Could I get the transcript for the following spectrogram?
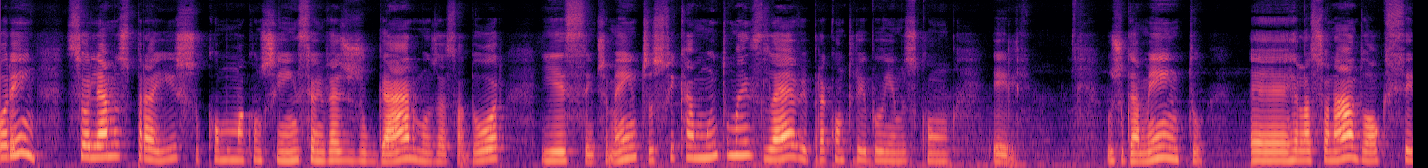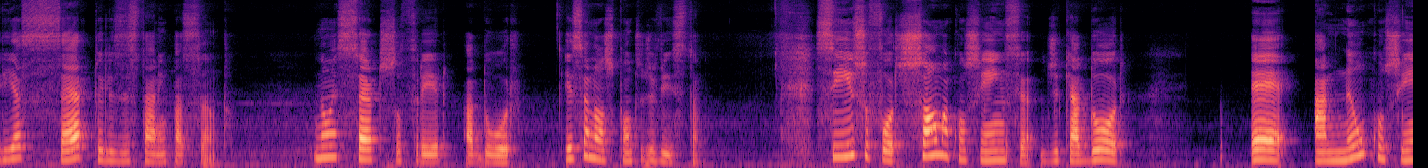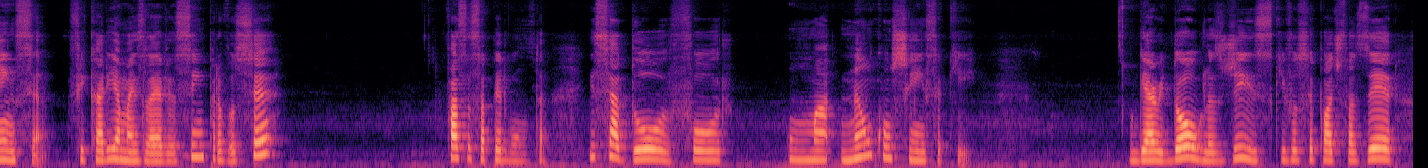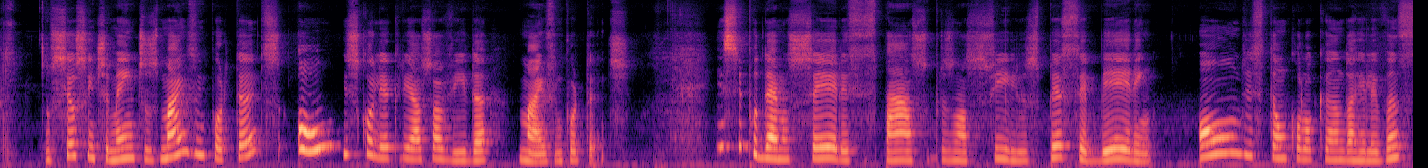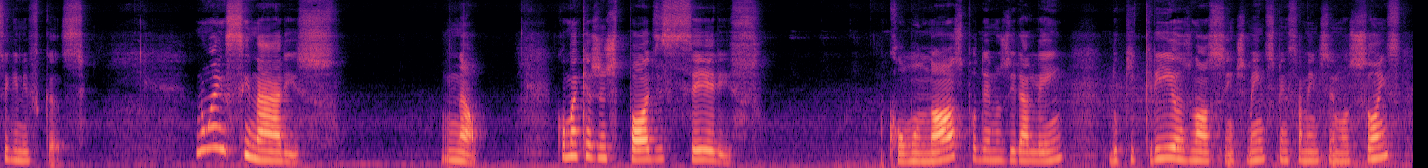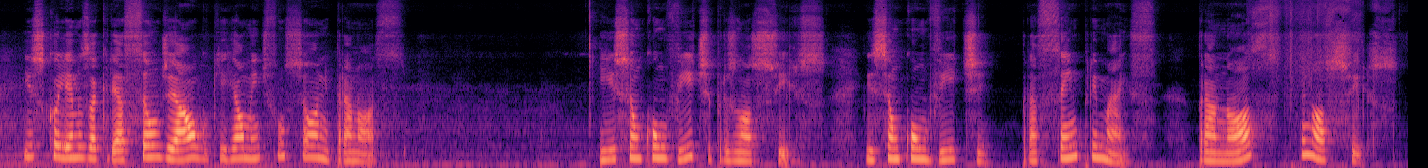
Porém, se olharmos para isso como uma consciência, ao invés de julgarmos essa dor e esses sentimentos, fica muito mais leve para contribuirmos com ele. O julgamento é relacionado ao que seria certo eles estarem passando. Não é certo sofrer a dor. Esse é nosso ponto de vista. Se isso for só uma consciência de que a dor é a não consciência, Ficaria mais leve assim para você? Faça essa pergunta. E se a dor for uma não consciência aqui? O Gary Douglas diz que você pode fazer os seus sentimentos mais importantes ou escolher criar sua vida mais importante. E se pudermos ser esse espaço para os nossos filhos perceberem onde estão colocando a relevância e significância? Ensinar isso. Não. Como é que a gente pode ser isso? Como nós podemos ir além do que cria os nossos sentimentos, pensamentos e emoções e escolhemos a criação de algo que realmente funcione para nós. E isso é um convite para os nossos filhos. Isso é um convite para sempre mais, para nós e nossos filhos.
